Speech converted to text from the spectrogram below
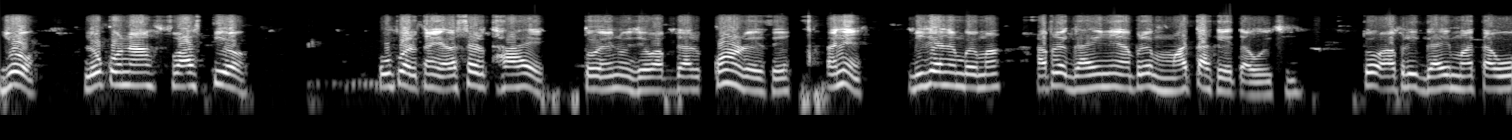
જો લોકોના સ્વાસ્થ્ય ઉપર કંઈ અસર થાય તો એનો જવાબદાર કોણ રહેશે? અને બીજા નંબરમાં આપણે ગાયને આપણે માતા કહેતા હોય છે. તો આપણી ગાય માતાઓ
